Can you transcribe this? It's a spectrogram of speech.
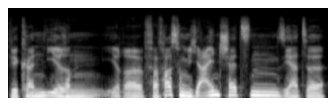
wir können ihren, ihre Verfassung nicht einschätzen. Sie hatte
